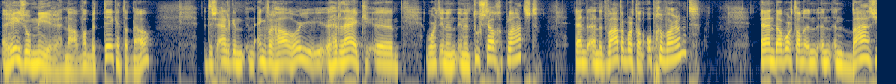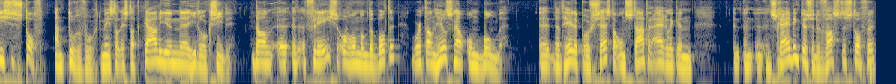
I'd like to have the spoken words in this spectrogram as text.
resomeren. Nou, wat betekent dat nou? Het is eigenlijk een, een eng verhaal hoor. Het lijk eh, wordt in een, in een toestel geplaatst. En, en het water wordt dan opgewarmd. En daar wordt dan een, een, een basische stof aan toegevoegd. Meestal is dat kaliumhydroxide. Dan eh, het, het vlees rondom de botten wordt dan heel snel ontbonden. Eh, dat hele proces, daar ontstaat er eigenlijk een, een, een, een scheiding tussen de vaste stoffen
